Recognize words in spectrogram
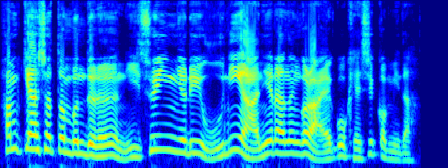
함께 하셨던 분들은 이 수익률이 운이 아니라는 걸 알고 계실 겁니다.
